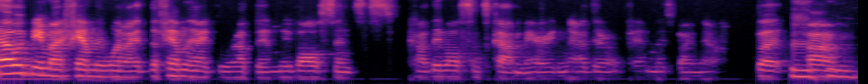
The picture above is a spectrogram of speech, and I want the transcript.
That would be my family when I the family I grew up in. We've all since God, they've all since got married and had their own families by now. But mm-hmm. um,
